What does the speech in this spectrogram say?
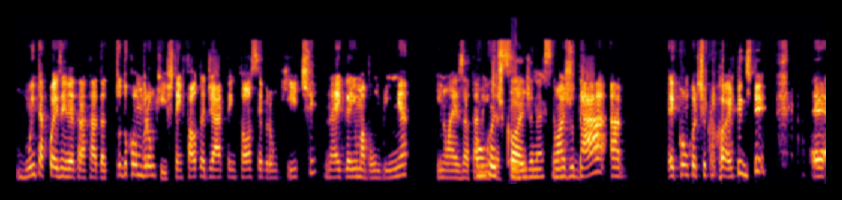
muita coisa ainda é tratada tudo como bronquite. Tem falta de ar, tem tosse, é bronquite, né? E ganha uma bombinha, e não é exatamente Com corticoide, assim. né? Então, ajudar a, com corticoide, é,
